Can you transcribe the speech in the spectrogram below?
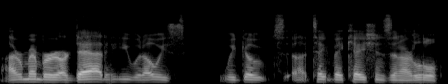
I remember our dad, he would always, we'd go uh, take vacations in our little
